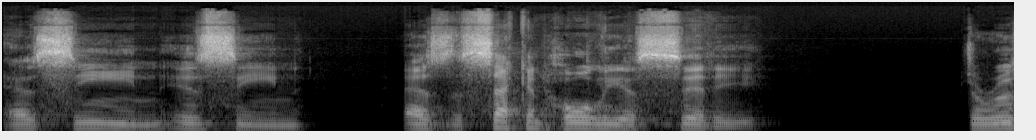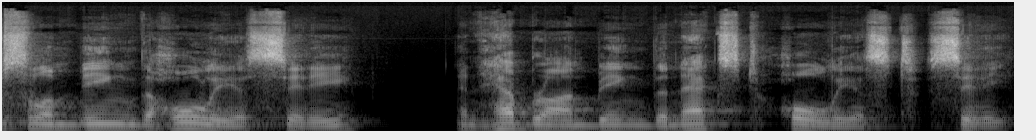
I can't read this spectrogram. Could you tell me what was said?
as seen is seen as the second holiest city, Jerusalem being the holiest city, and Hebron being the next holiest city.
